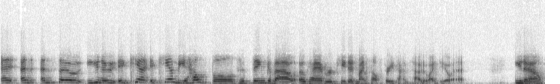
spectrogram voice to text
and, and and so you know it can it can be helpful to think about okay I've repeated myself three times how do I do it you know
